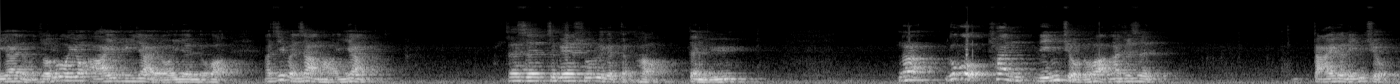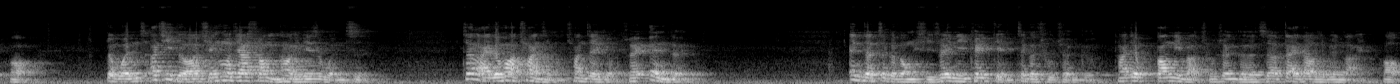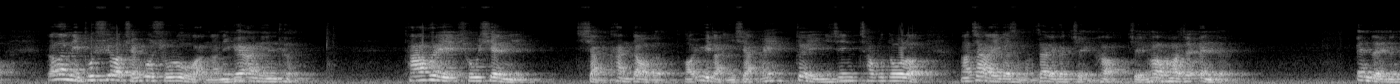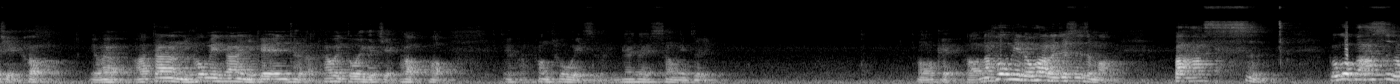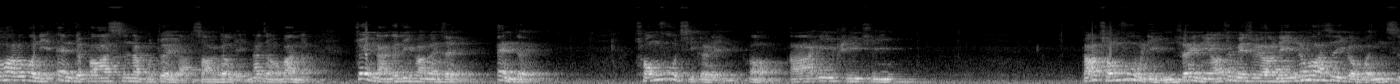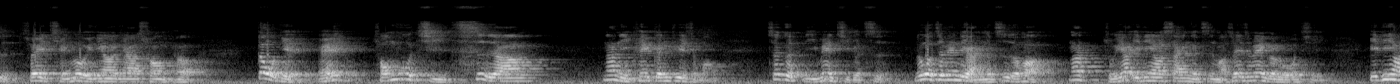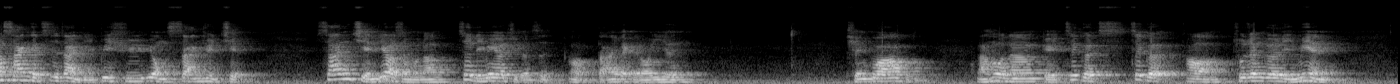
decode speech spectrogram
应该怎么做？如果用 REP 加 LEN 的话，那基本上哈一样，在这这边输入一个等号，等于。那如果串零九的话，那就是打一个零九哦的文字啊，记得哦，前后加双引号一定是文字。再来的话串什么？串这个，所以 end end 这个东西，所以你可以点这个储存格，它就帮你把储存格只要带到这边来哦。当然你不需要全部输入完了，你可以按 enter，它会出现你想看到的哦，预览一下，哎，对，已经差不多了。那再来一个什么？再来一个减号，减号的话就 end，end 一个减号，有没有？啊，当然你后面当然也可以 enter 了，它会多一个减号，哦。哎，放错位置了，应该在上面这里。OK，好，那后面的话呢就是什么？八四，不过八四的话，如果你 end 八四，那不对啊，少一个零，那怎么办呢？最难的地方在这里，end，重复几个零哦，rept。然后重复零，所以你要特别注意啊，零的话是一个文字，所以前后一定要加双引号。逗点，哎，重复几次啊？那你可以根据什么？这个里面几个字？如果这边两个字的话，那主要一定要三个字嘛，所以这边有个逻辑，一定要三个字，但你必须用三去减。三减掉什么呢？这里面有几个字？哦，打一个 L E N，前刮弧。然后呢，给这个这个啊储存格里面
